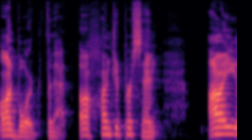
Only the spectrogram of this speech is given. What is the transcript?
on board for that a hundred percent. I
